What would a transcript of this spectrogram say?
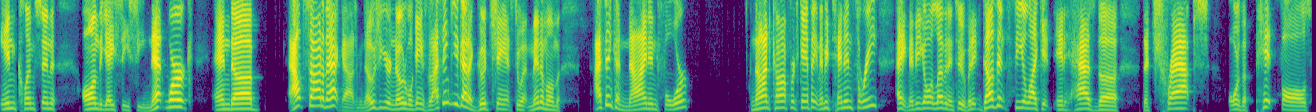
in Clemson on the ACC network. And uh, outside of that, guys, I mean, those are your notable games. But I think you got a good chance to, at minimum, I think a 9 and 4 non-conference campaign, maybe 10 and 3. Hey, maybe you go 11 and 2, but it doesn't feel like it it has the the traps or the pitfalls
